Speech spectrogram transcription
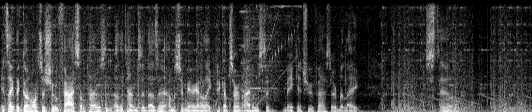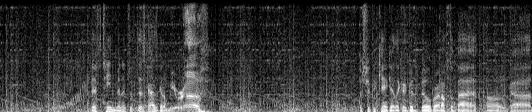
It's like the gun wants to shoot fast sometimes and other times it doesn't. I'm assuming I gotta like pick up certain items to make it shoot faster, but like still. 15 minutes with this guy is gonna be rough. Especially if you can't get like a good build right off the bat. Oh god.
